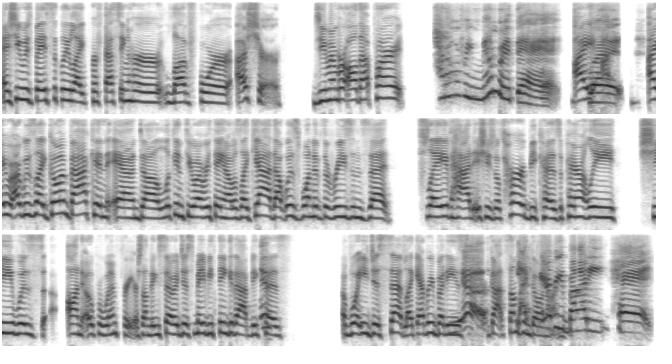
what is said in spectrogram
and she was basically like professing her love for Usher. Do you remember all that part? I don't remember that. I, But I I, I was like going back and and uh, looking through everything. And I was like, yeah, that was one of the reasons that Flav had issues with her because apparently she was on Oprah Winfrey or something. So it just made me think of that because of what you just said. Like everybody's Yeah. got something like going on. everybody had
